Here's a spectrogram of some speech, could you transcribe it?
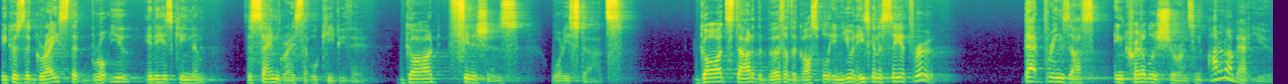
Because the grace that brought you into his kingdom is the same grace that will keep you there. God finishes what he starts. God started the birth of the gospel in you, and he's going to see it through. That brings us incredible assurance. And I don't know about you,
